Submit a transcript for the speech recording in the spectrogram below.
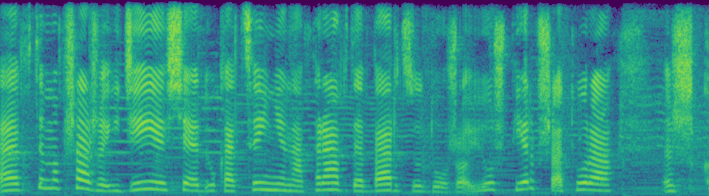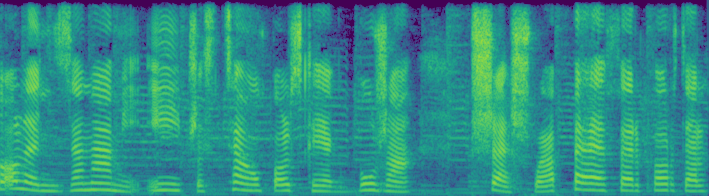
e, w tym obszarze i dzieje się edukacyjnie naprawdę bardzo dużo. Już pierwsza tura szkoleń za nami i przez całą Polskę jak burza przeszła. PFR Portal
